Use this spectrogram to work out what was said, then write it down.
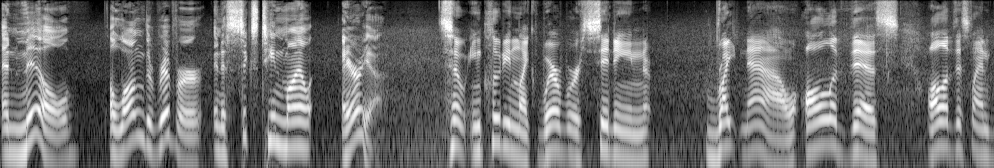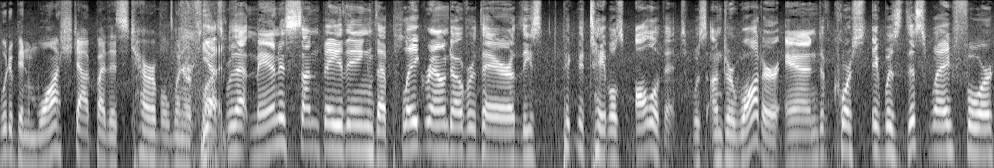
and mill along the river in a 16 mile area. So, including like where we're sitting right now, all of this, all of this land would have been washed out by this terrible winter flood. Yes, where that man is sunbathing, the playground over there, these picnic tables, all of it was underwater. And of course, it was this way for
